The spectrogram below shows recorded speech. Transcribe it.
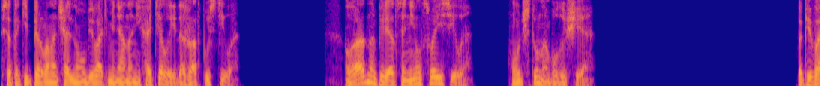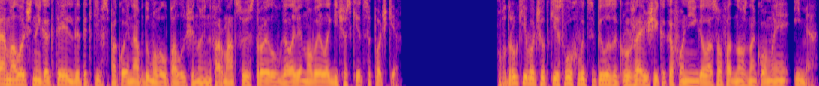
Все-таки первоначально убивать меня она не хотела и даже отпустила. Ладно, переоценил свои силы. Учту на будущее. Попивая молочный коктейль, детектив спокойно обдумывал полученную информацию и строил в голове новые логические цепочки. Вдруг его чуткий слух выцепил из окружающей какофонии голосов одно знакомое имя.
